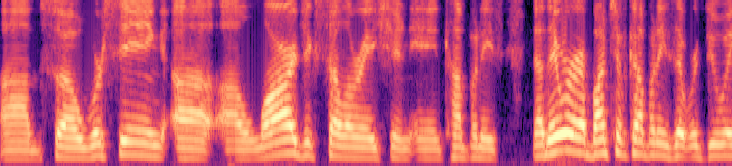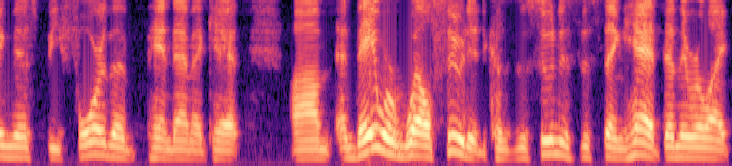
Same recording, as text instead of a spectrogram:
um, so we're seeing a, a, large acceleration in companies. Now there were a bunch of companies that were doing this before the pandemic hit um, and they were well suited because as soon as this thing hit then they were like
